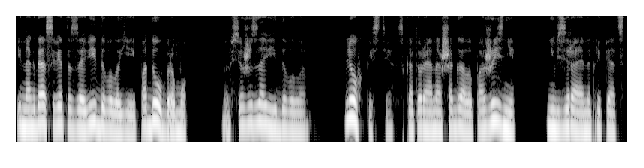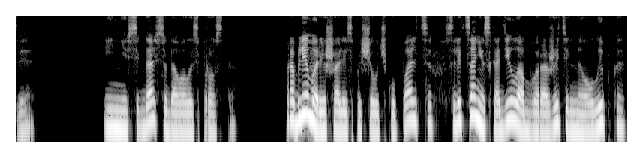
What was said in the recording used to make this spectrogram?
Иногда Света завидовала ей по-доброму, но все же завидовала. Легкости, с которой она шагала по жизни, невзирая на препятствия. И не всегда все давалось просто. Проблемы решались по щелчку пальцев, с лица не сходила обворожительная улыбка.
